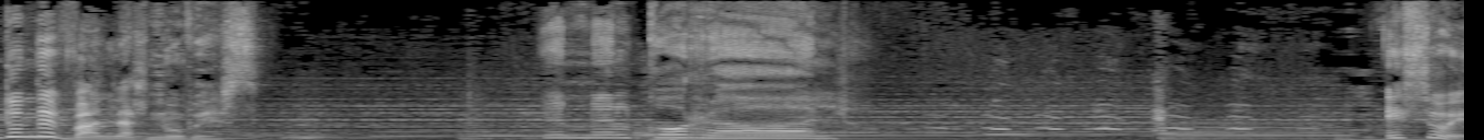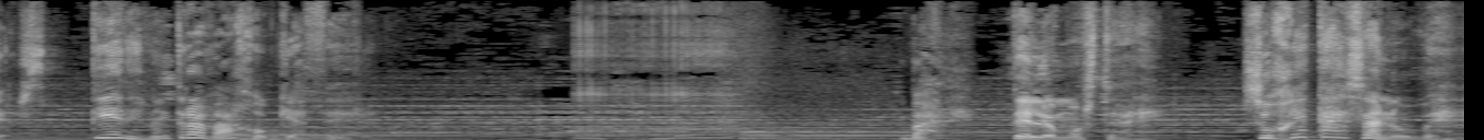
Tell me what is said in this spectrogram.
¿Dónde van las nubes? En el corral. Eso es, tienen un trabajo que hacer. Vale, te lo mostraré. Sujeta esa nube.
